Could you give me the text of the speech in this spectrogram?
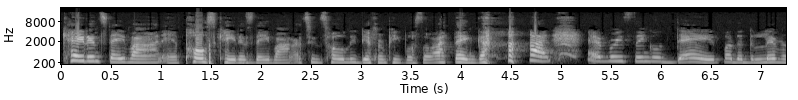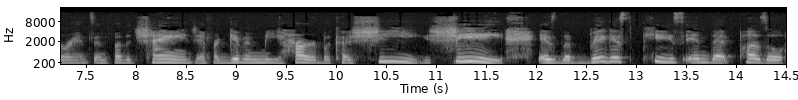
Cadence Davon and post Cadence Davon are two totally different people. So I thank God every single day for the deliverance and for the change and for giving me her because she, she is the biggest piece in that puzzle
